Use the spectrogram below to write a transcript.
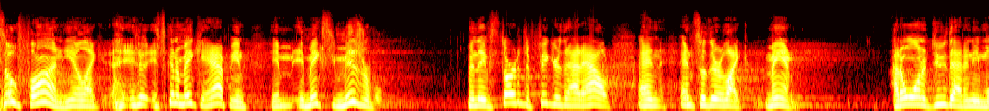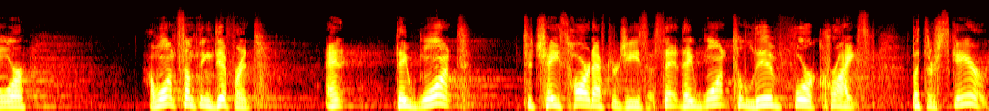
so fun. You know, like it, it's going to make you happy, and it, it makes you miserable. And they've started to figure that out. And, and so they're like, man, I don't want to do that anymore. I want something different. And they want to chase hard after Jesus, they, they want to live for Christ, but they're scared.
